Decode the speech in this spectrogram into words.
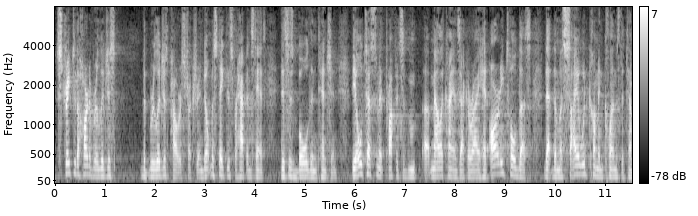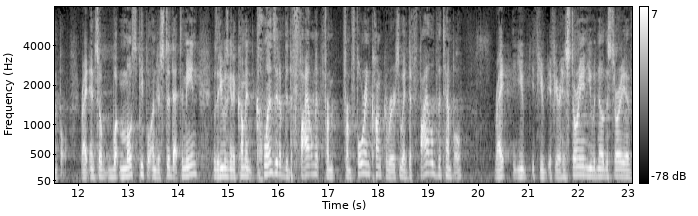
straight to the heart of religious the religious power structure. And don't mistake this for happenstance. This is bold intention. The Old Testament prophets of uh, Malachi and Zechariah had already told us that the Messiah would come and cleanse the temple, right? And so what most people understood that to mean was that he was going to come and cleanse it of the defilement from, from foreign conquerors who had defiled the temple, right? You, if, you, if you're a historian, you would know the story of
